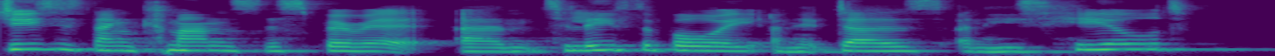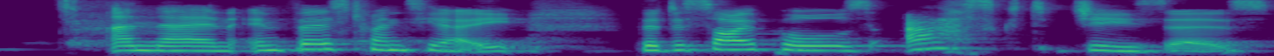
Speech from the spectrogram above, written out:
Jesus then commands the spirit um, to leave the boy, and it does, and he's healed. And then in verse 28, the disciples asked Jesus,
